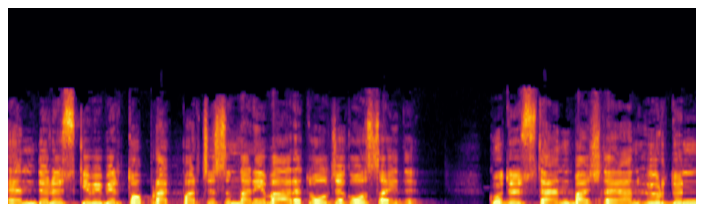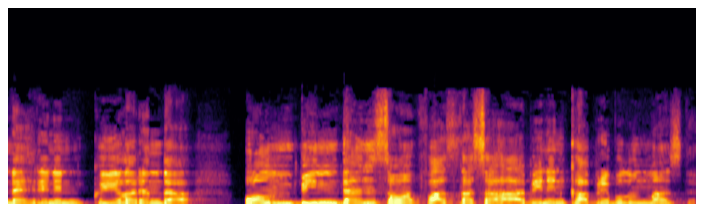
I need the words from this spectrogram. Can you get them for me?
Endülüs gibi bir toprak parçasından ibaret olacak olsaydı Kudüs'ten başlayan Ürdün nehrinin kıyılarında 10 binden fazla sahabinin kabri bulunmazdı.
